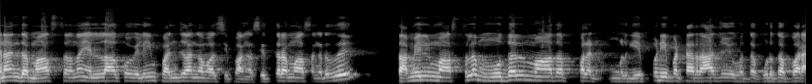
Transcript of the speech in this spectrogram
ஏன்னா இந்த மாசத்துல தான் எல்லா கோவிலையும் பஞ்சாங்கம் வாசிப்பாங்க. சித்திரை மாசங்கிறது தமிழ் மாசத்துல முதல் மாத பலன். உங்களுக்கு எப்படிப்பட்ட ராஜயோகத்தை கொடுக்க போற?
